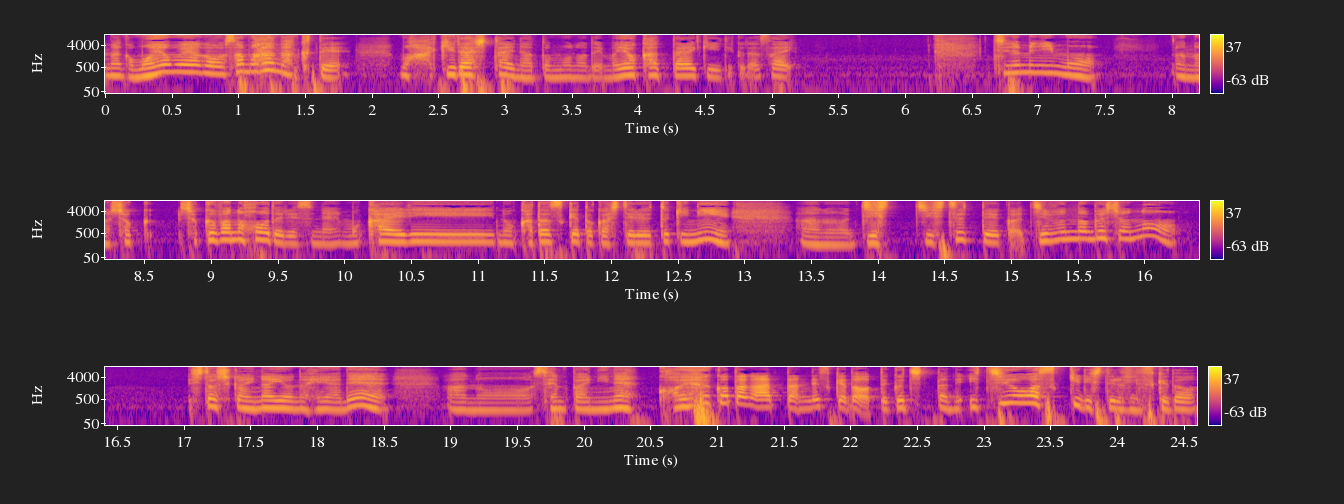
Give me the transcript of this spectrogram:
なんかモヤモヤが収まらなくて、もう吐き出したいなと思うので、まあよかったら聞いてください。ちなみにもう、あの、職、職場の方でですね、もう帰りの片付けとかしてる時に、あの、自、室っていうか自分の部署の人しかいないような部屋で、あの、先輩にね、こういうことがあったんですけどって愚痴ったんで、一応はスッキリしてるんですけど、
